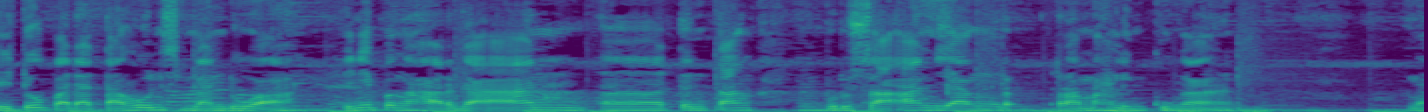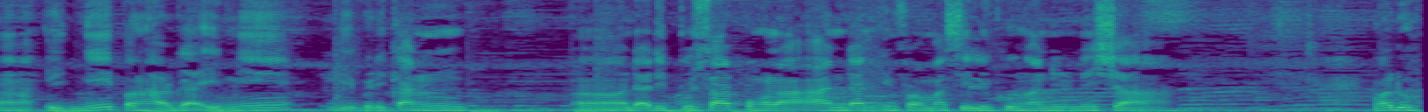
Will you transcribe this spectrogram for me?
itu pada tahun 92 ini penghargaan uh, tentang perusahaan yang ramah lingkungan. Nah ini penghargaan ini diberikan uh, dari Pusat Pengelolaan dan Informasi Lingkungan Indonesia. Waduh,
